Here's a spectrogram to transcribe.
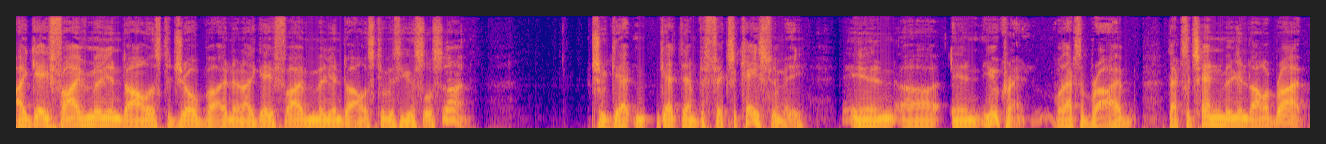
"I gave five million dollars to Joe Biden, and I gave five million dollars to his useless son to get get them to fix a case for me in uh, in Ukraine." Well, that's a bribe. That's a ten million dollar bribe.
